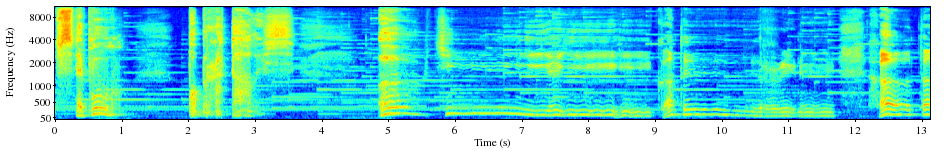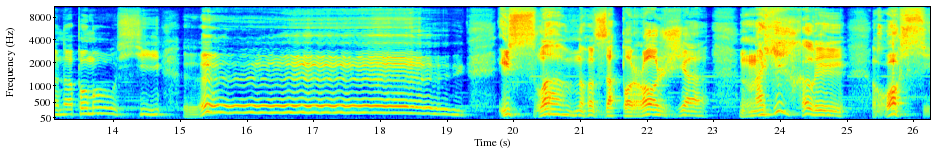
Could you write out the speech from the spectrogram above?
в степу побратались. А тієї Катерини хата на помості. Гей! Із славного Запорожжя наїхали гості.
